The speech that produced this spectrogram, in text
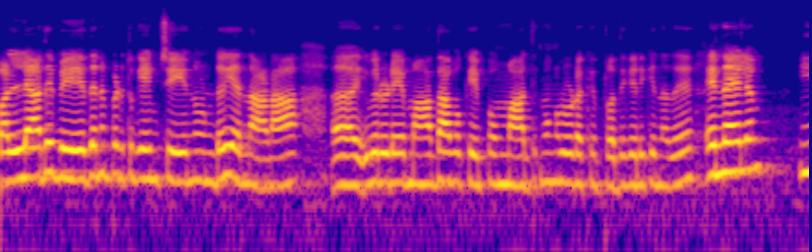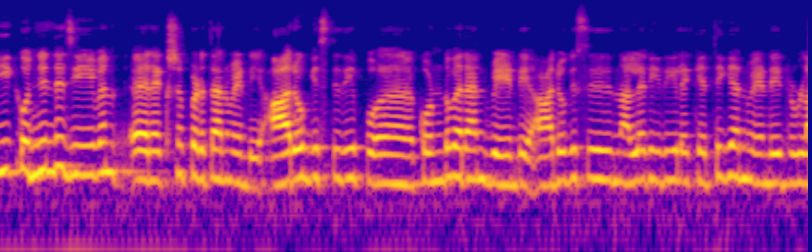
വല്ലാതെ വേദനപ്പെടുത്തുകയും ചെയ്യുന്നുണ്ട് എന്നാണ് ഇവരുടെ മാതാവൊക്കെ ഇപ്പം മാധ്യമങ്ങളോടൊക്കെ പ്രതികരിക്കുന്നത്. എന്തായാലും ഈ കുഞ്ഞിന്റെ ജീവൻ രക്ഷപ്പെടുത്താൻ വേണ്ടി ആരോഗ്യസ്ഥിതി കൊണ്ടുവരാൻ വേണ്ടി ആരോഗ്യസ്ഥിതി നല്ല രീതിയിലേക്ക് എത്തിക്കാൻ വേണ്ടിയിട്ടുള്ള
